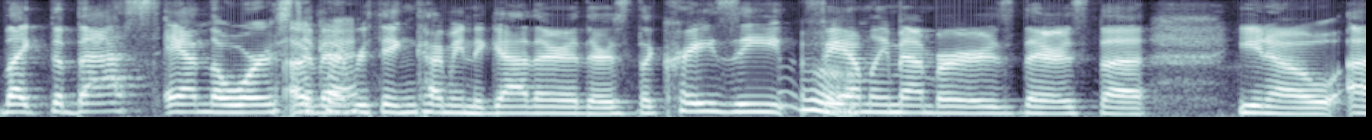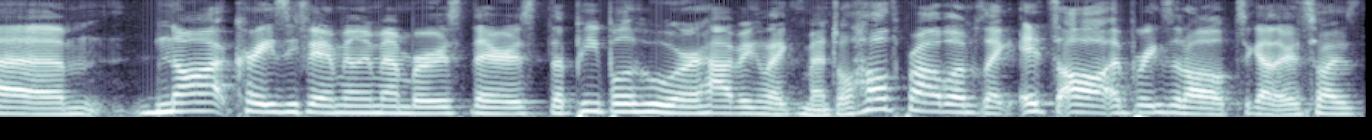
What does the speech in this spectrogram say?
like the best and the worst of everything coming together. There's the crazy family members. There's the, you know, um, not crazy family members. There's the people who are having like mental health problems. Like it's all, it brings it all together. And so I was,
